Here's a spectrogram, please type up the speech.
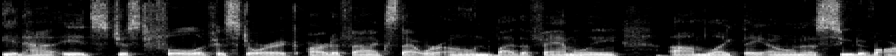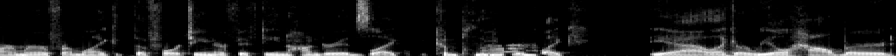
it ha- it's just full of historic artifacts that were owned by the family. Um, like they own a suit of armor from like the 14 or 1500s, like complete with like, yeah, like a real halberd.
